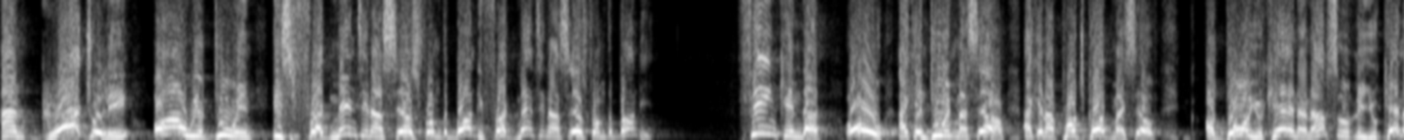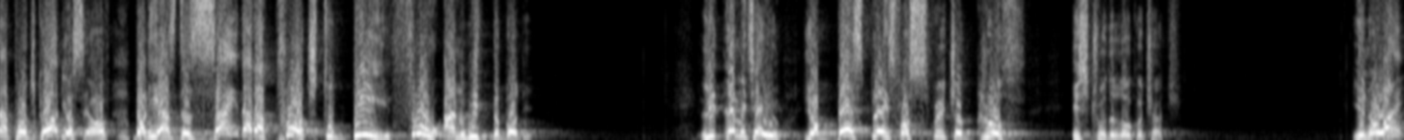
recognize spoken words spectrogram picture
And gradually, all we're doing is fragmenting ourselves from the body, fragmenting ourselves from the body. Thinking that, oh, I can do it myself. I can approach God myself. Although you can, and absolutely you can approach God yourself, but He has designed that approach to be through and with the body. Let me tell you, your best place for spiritual growth is through the local church. You know why?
